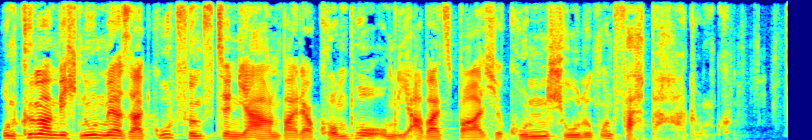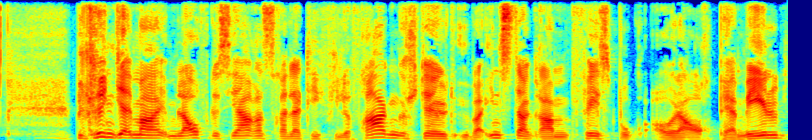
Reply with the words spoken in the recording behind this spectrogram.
und kümmere mich nunmehr seit gut 15 Jahren bei der Compo um die Arbeitsbereiche Kundenschulung und Fachberatung. Wir kriegen ja immer im Laufe des Jahres relativ viele Fragen gestellt über Instagram, Facebook oder auch per Mail.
